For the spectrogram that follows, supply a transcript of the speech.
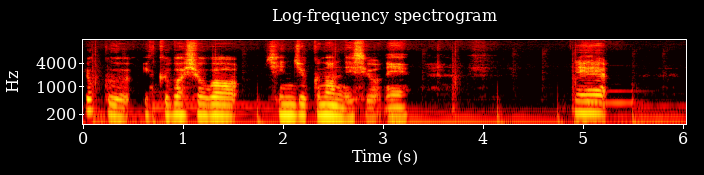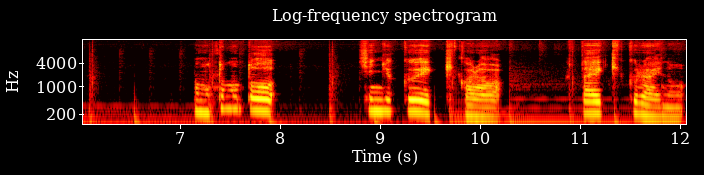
よく行く場所が新宿なんですよね。で、もともと新宿駅から2駅くらいの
